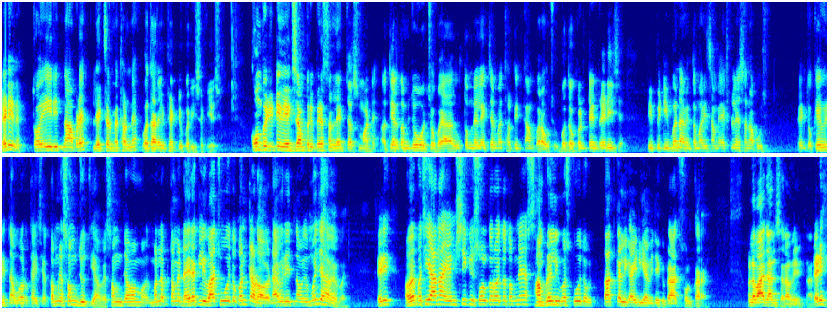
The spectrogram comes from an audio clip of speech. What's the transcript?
રેડી ને? તો એ રીતના આપણે લેક્ચર મેથડને વધારે ઇફેક્ટિવ કરી શકીએ છીએ. કોમ્પિટિટિવ એક્ઝામ પ્રિપેરેશન લેક્ચર્સ માટે. અત્યારે તમે જોવો છો ભાઈ હું તમને લેક્ચર મેથડથી જ કામ કરાવું છું. બધો કન્ટેન્ટ રેડી છે. પીપીટી બનાવીને તમારી સામે એક્સપ્લેનેશન આપું છું. એટલે તો કેવી રીતના વર્ક થાય છે. તમને સમજૂતી આવે. સમજાવવામાં મતલબ તમે ડાયરેક્ટલી વાંચવું હોય તો કંટાળો આવે. ને આવી રીતના હોય મજા આવે ભાઈ. રેડી હવે પછી આના એમસીક્યુ સોલ્વ કરવો હોય તો તમને સાંભળેલી વસ્તુ હોય તો તાત્કાલિક આઈડિયા આવી જાય કે આજ સોલ્વ કરાય. મતલબ આજ આન્સર આવે રીતના. રેડી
